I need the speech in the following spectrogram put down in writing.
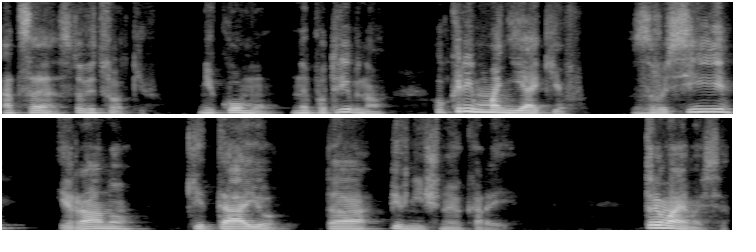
А це 100% нікому не потрібно, окрім маньяків з Росії, Ірану, Китаю та Північної Кореї. Тримаємося,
